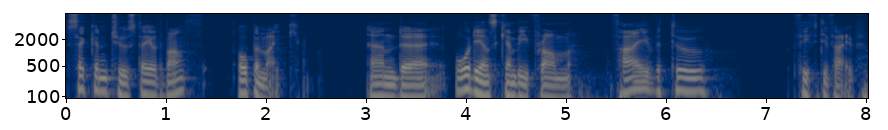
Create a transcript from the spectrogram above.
second Tuesday of the month, open mic. And uh, audience can be from 5 to 55.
